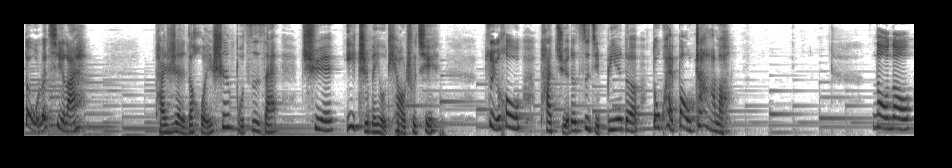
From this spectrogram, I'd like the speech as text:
抖了起来。它忍得浑身不自在，却一直没有跳出去。最后，它觉得自己憋得都快爆炸了。闹闹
